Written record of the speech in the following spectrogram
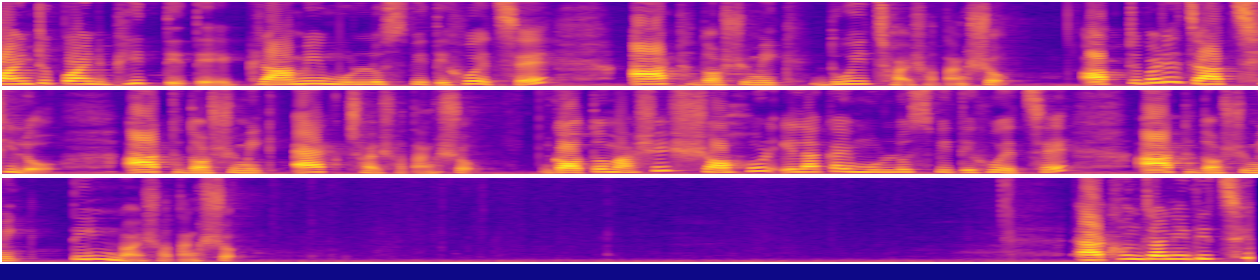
পয়েন্ট টু পয়েন্ট ভিত্তিতে গ্রামে মূল্যস্ফীতি হয়েছে আট দশমিক দুই ছয় শতাংশ। অক্টোবরে যা ছিল আট দশমিক এক ছয় শতাংশ। গত মাসে শহর এলাকায় মূল্যস্ফীতি হয়েছে আট দশমিক তিন নয় শতাংশ। এখন জানিয়ে দিচ্ছে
